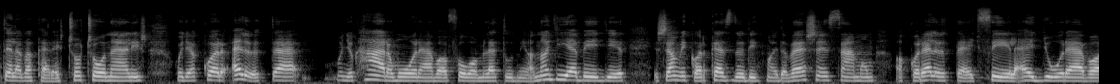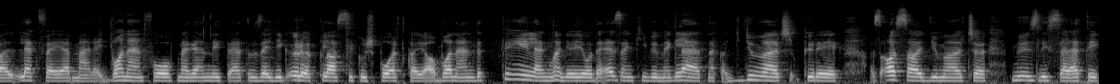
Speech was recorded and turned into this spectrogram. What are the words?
tényleg akár egy csocsónál is, hogy akkor előtte mondjuk három órával fogom letudni a nagy ebédjét, és amikor kezdődik majd a versenyszámom, akkor előtte egy fél, egy órával, legfeljebb már egy banánt fogok megenni, tehát az egyik örök klasszikus sportkaja a banán, de tényleg nagyon jó, de ezen kívül még lehetnek a gyümölcspürék, az aszalt gyümölcsök, műzli szeleti,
